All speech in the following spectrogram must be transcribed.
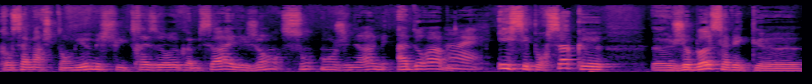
quand ça marche, tant mieux, mais je suis très heureux comme ça, et les gens sont en général mais adorables. Ouais. Et c'est pour ça que euh, je bosse avec. euh,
